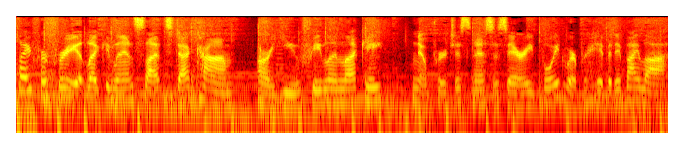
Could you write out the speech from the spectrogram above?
Play for free at LuckyLandSlots.com. Are you feeling lucky? No purchase necessary. Void where prohibited by law.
